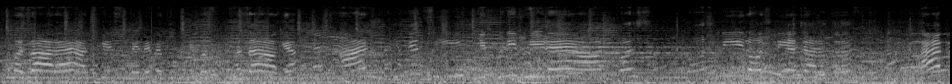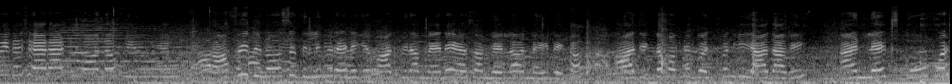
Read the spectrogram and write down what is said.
बहुत मज़ा आ रहा है आज के इस मेले में घूम के बस मज़ा आ गया। एंड यू कैन सी कितनी भीड़ है और बस रोशनी रोशनी है चारों तरफ़। Happy Dussehra to all of you काफ़ी दिनों से दिल्ली में रहने के बाद बिना मैंने ऐसा मेला नहीं देखा। आज एकदम अपने बचपन की याद आ गई। And let's go for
